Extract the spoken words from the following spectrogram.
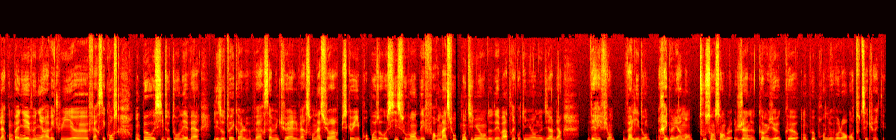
l'accompagner, venir avec lui euh, faire ses courses. On peut aussi se tourner vers les auto-écoles, vers sa mutuelle, vers son assureur, puisqu'il propose aussi souvent des formations. Continuons de débattre et continuons de nous dire, eh bien, vérifions, validons régulièrement, tous ensemble, jeunes comme vieux, que on peut prendre le volant en toute sécurité.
